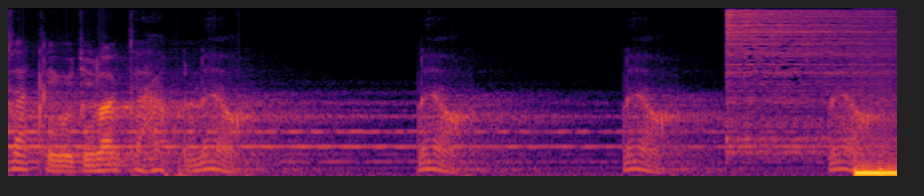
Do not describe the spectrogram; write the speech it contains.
exactly would you like to happen now? Now. Now. Now. Now.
